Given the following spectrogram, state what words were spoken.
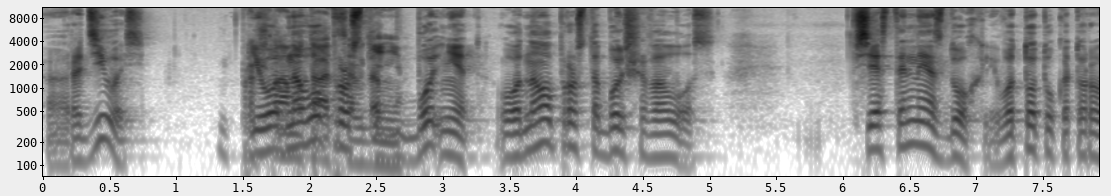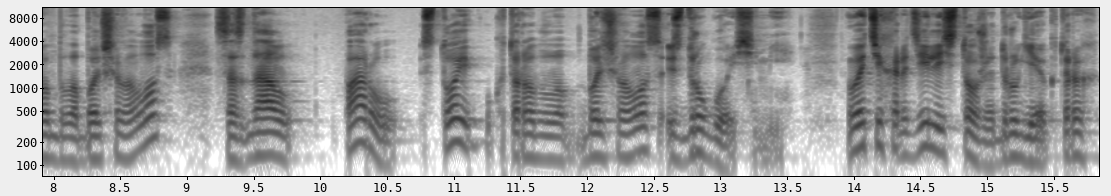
э, родилось, и у Прошла одного просто боль, нет, у одного просто больше волос. Все остальные сдохли. Вот тот, у которого было больше волос, создал пару с той, у которого было больше волос, из другой семьи. У этих родились тоже другие, у которых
